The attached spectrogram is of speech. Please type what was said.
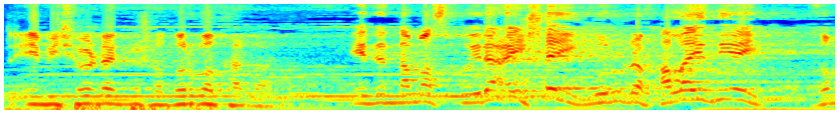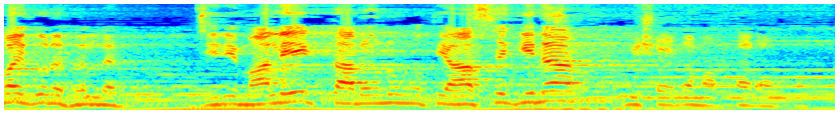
তো এই বিষয়টা একটু সতর্ক থাকা। এদের নামাজ পইরা আইসাই, গরুটা ফালাই দিয়েই জবাই করে ফেললেন। যিনি মালিক তার অনুমতি আছে কিনা বিষয়টা মাথায় রাখবেন।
